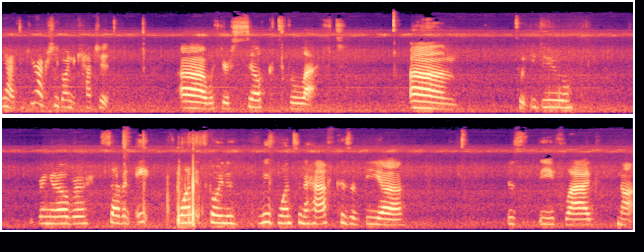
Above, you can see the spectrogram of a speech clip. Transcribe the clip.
yeah, I think you're actually going to catch it uh, with your silk to the left. Um, so what you do, you bring it over, seven, eight, one. It's going to loop once and a half because of the uh, just the flag not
